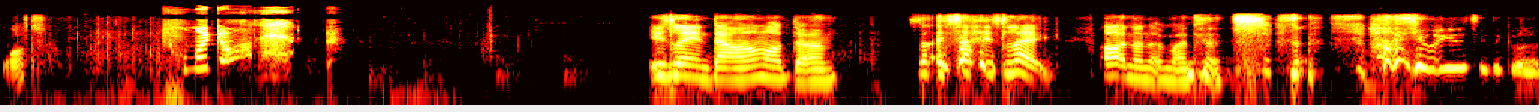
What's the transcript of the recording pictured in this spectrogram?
What? Oh my god! He's laying down. I'm not dumb. Is that, is that his leg? Oh no, never mind. you were you see the corner.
